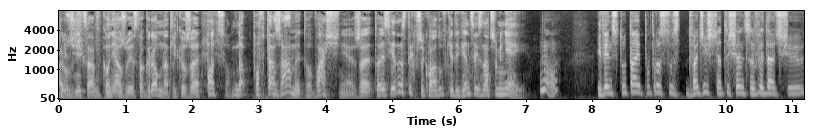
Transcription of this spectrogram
a różnica w koniarzu jest ogromna, tylko że po co? No, powtarzamy to właśnie, że to jest jeden z tych przykładów, kiedy więcej znaczy mniej. No. I więc tutaj po prostu 20 tysięcy wydać y,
